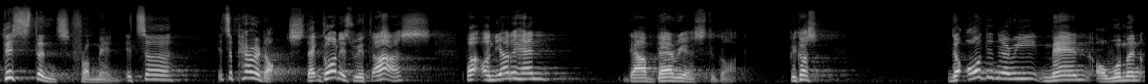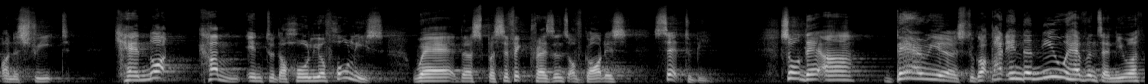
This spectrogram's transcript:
distance from men. It's a, it's a paradox that God is with us, but on the other hand, there are barriers to God. Because the ordinary man or woman on the street cannot come into the Holy of Holies, where the specific presence of God is said to be. So there are barriers to God, but in the new heavens and new earth,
